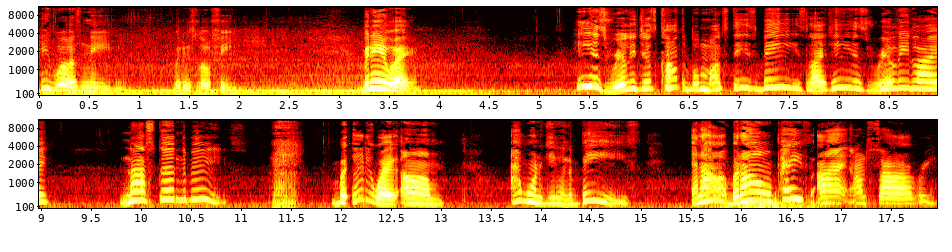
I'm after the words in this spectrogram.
He was kneading with his little feet. But anyway, he is really just comfortable amongst these bees. Like he is really like not studying the bees. But anyway, um, I want to get into bees, and I but I don't pay for. I I'm sorry,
